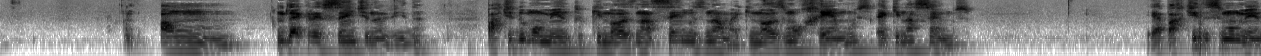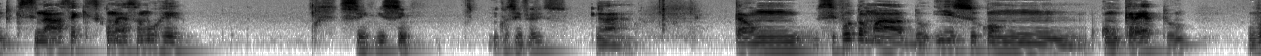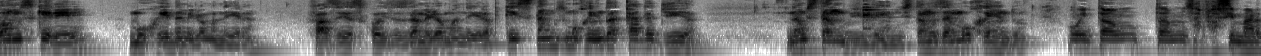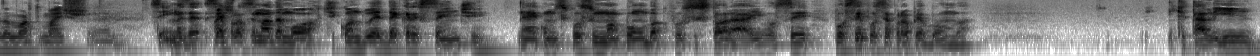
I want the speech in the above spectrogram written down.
há um, um decrescente na vida. A partir do momento que nós nascemos, não, é que nós morremos, é que nascemos. É a partir desse momento que se nasce é que se começa a morrer. Sim, isso sim. Consigo ver isso. É. Então, se for tomado isso como concreto, vamos querer morrer da melhor maneira, fazer as coisas da melhor maneira, porque estamos morrendo a cada dia. Não estamos vivendo, estamos é morrendo. Ou então estamos a aproximar da morte mais. Sim, mas é, se mas... aproximar da morte quando é decrescente, né? Como se fosse uma bomba que fosse estourar e você, você fosse a própria bomba. Que está ali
